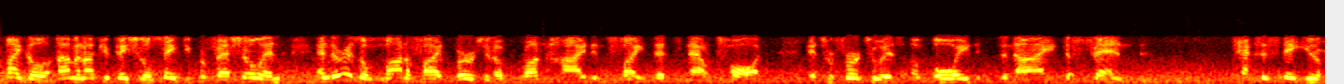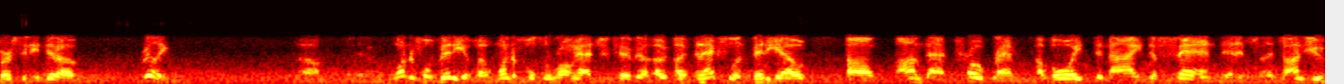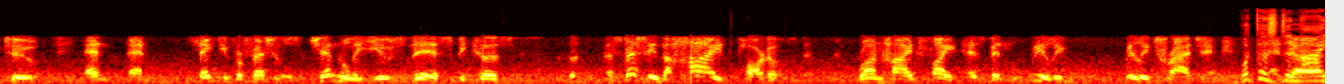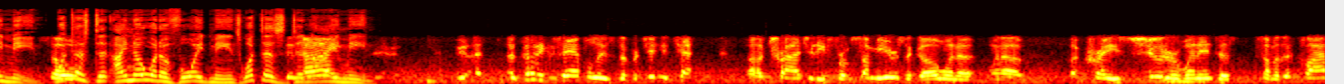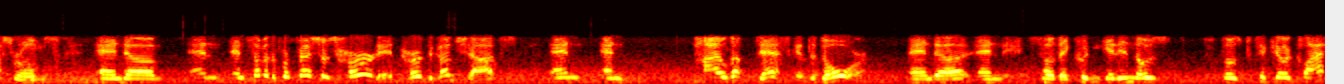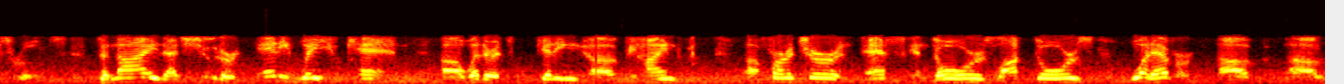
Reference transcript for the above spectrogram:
Michael, I'm an occupational safety professional, and, and there is a modified version of run, hide, and fight that's now taught. It's referred to as avoid, deny, defend. Texas State University did a really uh, wonderful video. Well, wonderful is the wrong adjective. A, a, an excellent video um, on that program. Avoid, deny, defend, and it's it's on YouTube. And and safety professionals generally use this because, the, especially the hide part of run, hide, fight has been really really tragic. What does and, deny uh, mean? So what does de- I know what avoid means? What does deny, Deny- mean? a good example is the Virginia Tech uh, tragedy from some years ago when a when a, a crazed shooter went into some of the classrooms and um, and and some of the professors heard it, heard the gunshots, and and piled up desk at the door, and uh, and so they couldn't get in those those particular classrooms. Deny that shooter any way you can, uh, whether it's getting uh, behind with uh, furniture and desk and doors, locked doors, whatever. Uh, uh,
